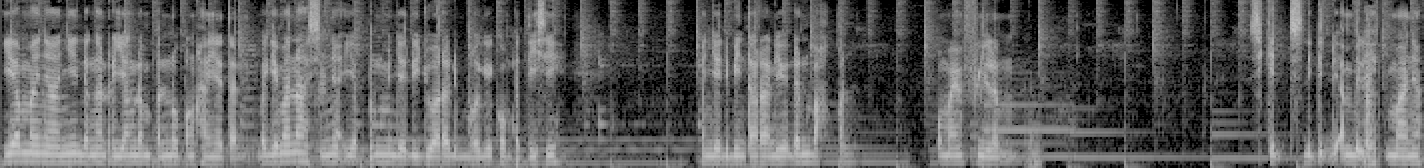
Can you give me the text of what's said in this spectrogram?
Ia menyanyi dengan riang dan penuh penghayatan. Bagaimana hasilnya? Ia pun menjadi juara di berbagai kompetisi, menjadi bintang radio dan bahkan pemain film. Sedikit sedikit diambil hikmahnya.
